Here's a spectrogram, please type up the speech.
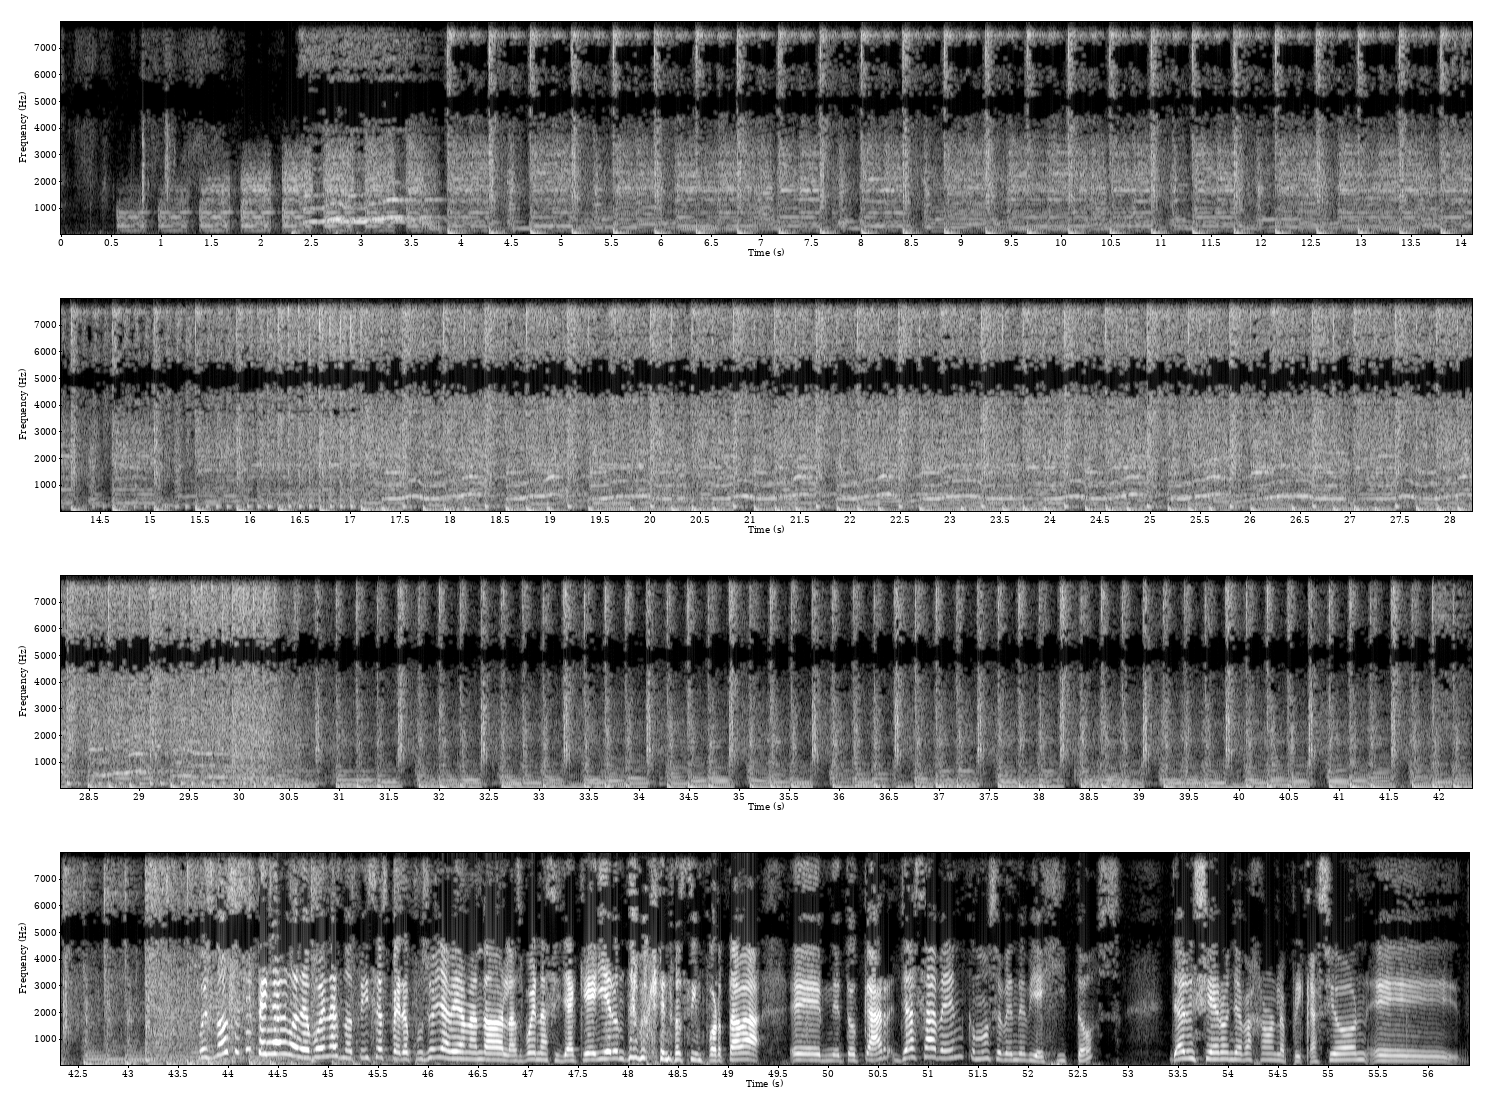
Pues no sé si tenga algo de buenas noticias, pero pues yo ya había mandado las buenas y ya que y era un tema que nos importaba eh, tocar. Ya saben cómo se vende viejitos. Ya lo hicieron, ya bajaron la aplicación. Eh,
